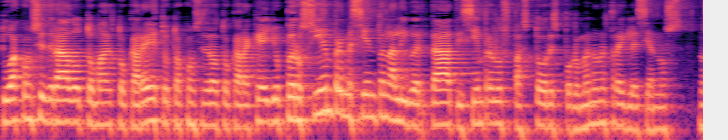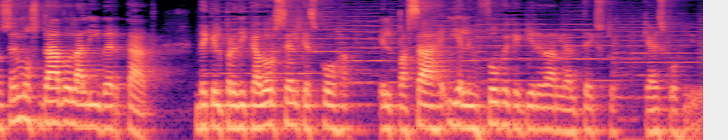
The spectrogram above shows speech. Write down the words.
tú has considerado tomar, tocar esto, tú has considerado tocar aquello, pero siempre me siento en la libertad y siempre los pastores, por lo menos en nuestra iglesia, nos, nos hemos dado la libertad de que el predicador sea el que escoja el pasaje y el enfoque que quiere darle al texto que ha escogido.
